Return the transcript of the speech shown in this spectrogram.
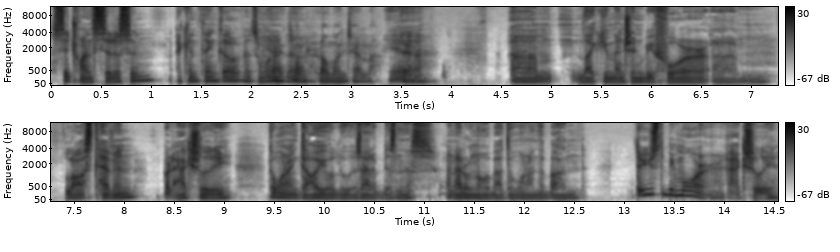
Sichuan Citizen, I can think of as one yeah, of them. Yeah. yeah. Um, like you mentioned before, um, Lost Heaven, but actually the one on Gaoyoulu is out of business, and I don't know about the one on the Bund. There used to be more, actually.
